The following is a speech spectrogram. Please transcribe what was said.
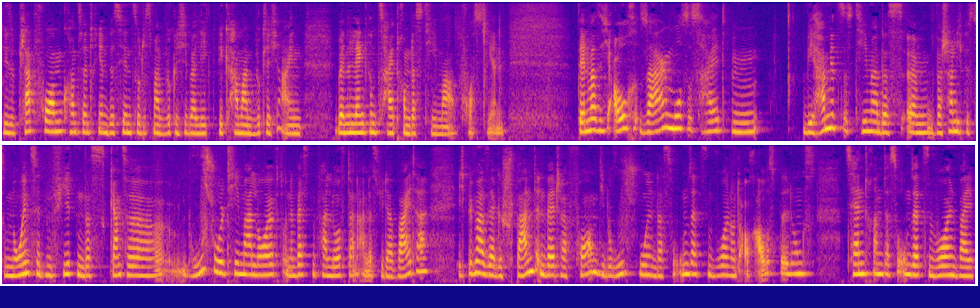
diese Plattformen konzentrieren, bis hin zu, dass man wirklich überlegt, wie kann man wirklich ein, über einen längeren Zeitraum das Thema forcieren. Denn was ich auch sagen muss, ist halt, ähm, wir haben jetzt das Thema, dass ähm, wahrscheinlich bis zum 19.04. das ganze Berufsschulthema läuft und im besten Fall läuft dann alles wieder weiter. Ich bin mal sehr gespannt, in welcher Form die Berufsschulen das so umsetzen wollen und auch Ausbildungszentren das so umsetzen wollen, weil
